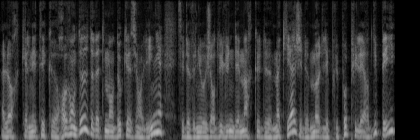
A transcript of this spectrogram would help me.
alors qu'elle n'était que revendeuse de vêtements d'occasion en ligne. C'est devenu aujourd'hui l'une des marques de maquillage et de mode les plus populaires du pays,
